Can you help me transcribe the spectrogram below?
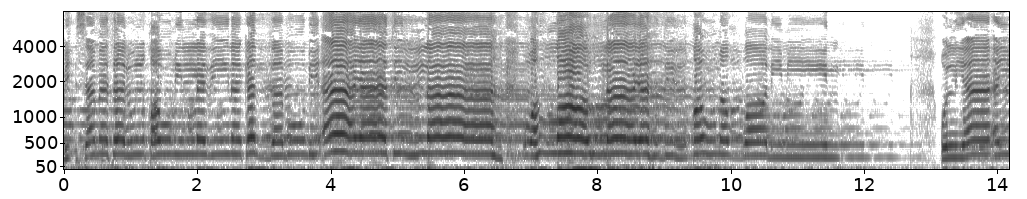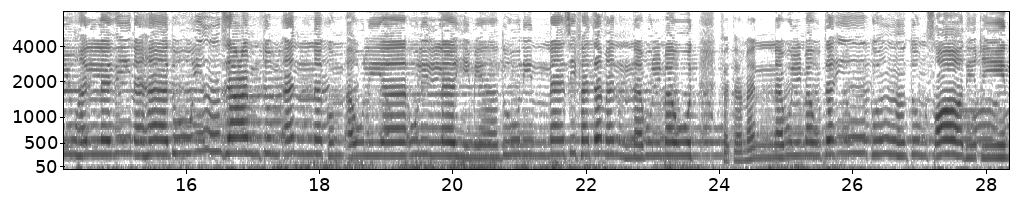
بئس مثل القوم الذين كذبوا بآيات الله والله لا يهدي القوم الظالمين. قل يا أيها الذين هادوا إن زعمتم أنكم أولياء لله من دون الناس فتمنوا الموت فتمنوا الموت إن كنتم صادقين.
